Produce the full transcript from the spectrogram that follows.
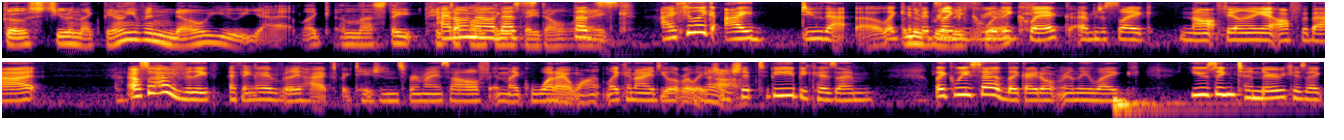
ghost you and like they don't even know you yet. Like unless they don't up know. on things That's they don't that's. like. I feel like I do that though. Like And if it's really like really quick, I'm just like not feeling it off the bat. I also have really, I think I have really high expectations for myself and like what I want, like an ideal relationship to be, because I'm, like we said, like I don't really like using Tinder because I,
